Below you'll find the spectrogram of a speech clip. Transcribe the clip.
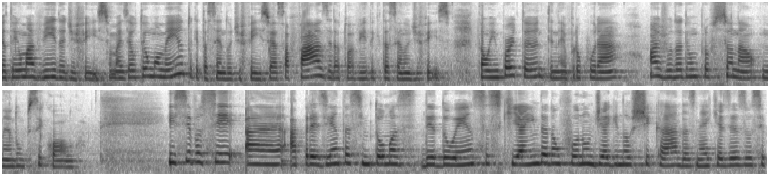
eu tenho uma vida difícil, mas é o teu momento que está sendo difícil, é essa fase da tua vida que está sendo difícil. Então é importante né, procurar a ajuda de um profissional, né, de um psicólogo. E se você ah, apresenta sintomas de doenças que ainda não foram diagnosticadas, né? Que às vezes você,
